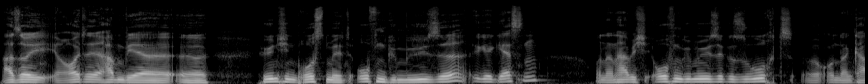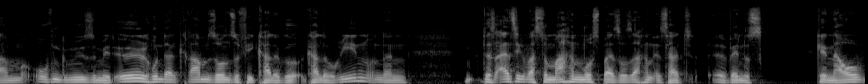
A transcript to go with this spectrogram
Also heute haben wir äh, Hühnchenbrust mit Ofengemüse gegessen. Und dann habe ich Ofengemüse gesucht äh, und dann kam Ofengemüse mit Öl, 100 Gramm, so und so viel Kalorien und dann das Einzige, was du machen musst bei so Sachen, ist halt, äh, wenn du es genau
